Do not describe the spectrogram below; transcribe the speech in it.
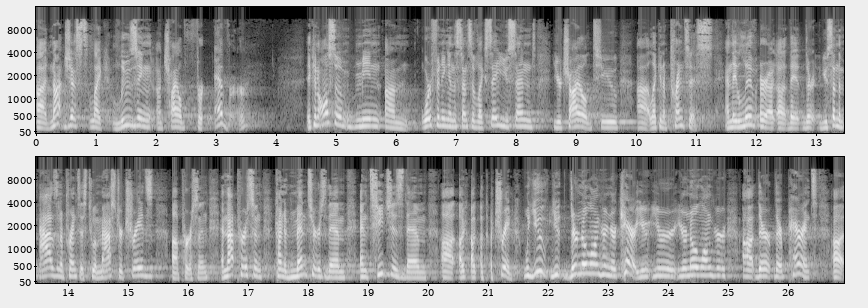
uh, not just like losing a child forever. It can also mean um, orphaning in the sense of like, say you send your child to uh, like an apprentice and they live, or uh, they, you send them as an apprentice to a master trades uh, person, and that person kind of mentors them and teaches them uh, a, a, a, trade. Well, you, you, they're no longer in your care. You, you're, you're no longer uh, their, their parent uh,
